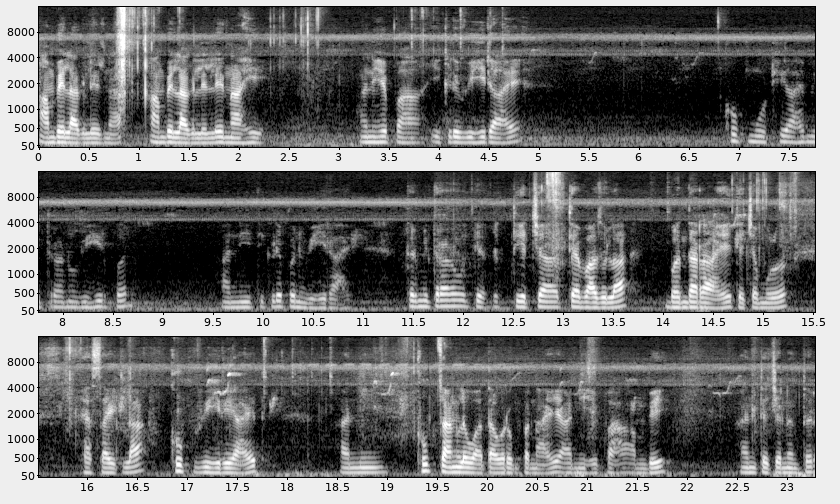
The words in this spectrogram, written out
आंबे लागले ना आंबे लागलेले नाही. आणि हे पहा इकडे विहीर आहे. खूप मोठी आहे मित्रांनो विहीर पण आणि तिकडे पण विहीर आहे. तर मित्रांनो त्या त्याच्या त्या बाजूला बंधारा आहे. त्याच्यामुळं ह्या साईडला खूप विहिरी आहेत आणि खूप चांगलं वातावरण पण आहे. आणि हे पहा आंबे आणि त्याच्यानंतर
